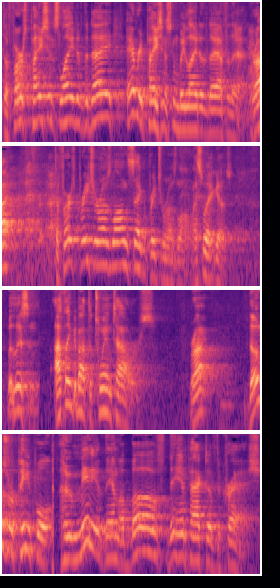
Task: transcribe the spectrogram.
The first patient's late of the day, every patient's going to be late of the day after that, right? The first preacher runs long, the second preacher runs long. That's the way it goes. But listen, I think about the Twin Towers, right? Those were people who, many of them, above the impact of the crash,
